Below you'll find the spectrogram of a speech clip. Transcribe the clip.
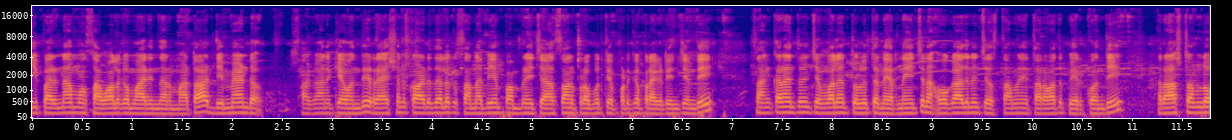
ఈ పరిణామం సవాలుగా మారిందనమాట డిమాండ్ సగానికే ఉంది. రేషన్ కార్డుదారులకు సన్నబియ్యం పంపిణీ చేస్తామని ప్రభుత్వం ఇప్పటికే ప్రకటించింది. సంక్రాంతి నుంచి ఇవ్వాలని తొలుత నిర్ణయించిన ఉగాది నుంచి ఇస్తామని తర్వాత పేర్కొంది. రాష్ట్రంలో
